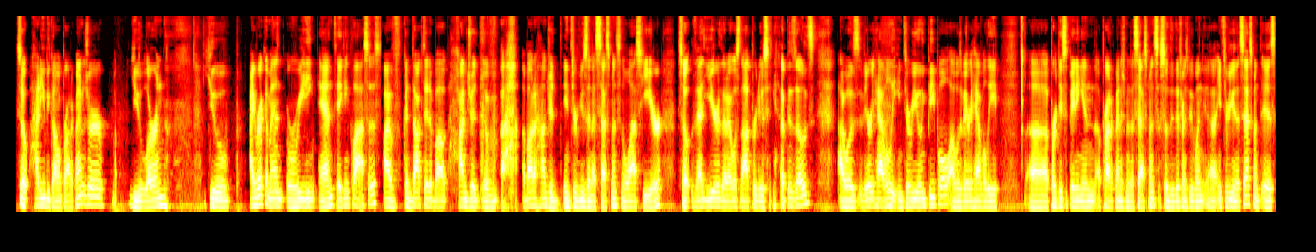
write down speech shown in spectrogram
So how do you become a product manager? You learn, you I recommend reading and taking classes. I've conducted about hundred of uh, about hundred interviews and assessments in the last year. So that year that I was not producing episodes, I was very heavily interviewing people. I was very heavily uh, participating in uh, product management assessments. So the difference between uh, interview and assessment is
